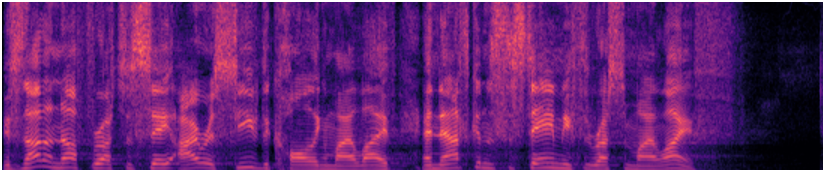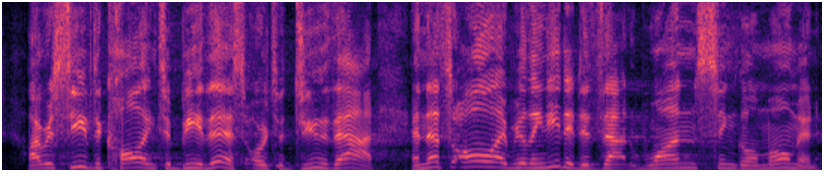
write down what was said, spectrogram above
it's not enough for us to say, I received a calling in my life, and that's going to sustain me for the rest of my life. I received a calling to be this or to do that. And that's all I really needed is that one single moment.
